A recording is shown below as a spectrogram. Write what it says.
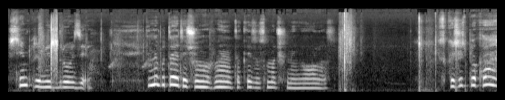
Всім привіт, друзі! І не питайте, чому в мене такий засмучений голос. Скажіть поки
